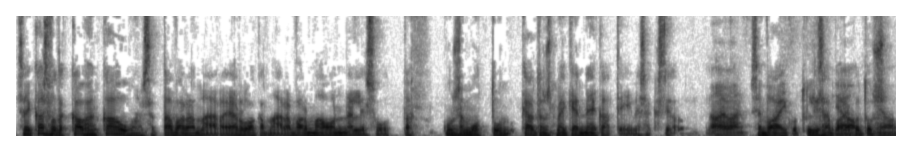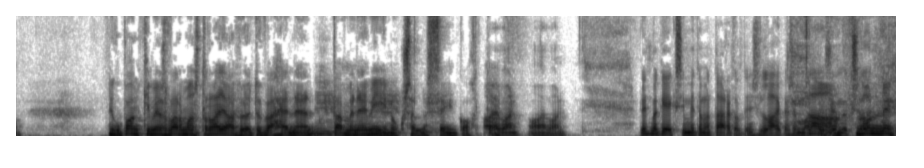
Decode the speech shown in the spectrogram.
Se ei kasvata kauhean kauan se tavaramäärä ja ruokamäärä varmaan onnellisuutta, kun se muuttuu käytännössä melkein negatiiviseksi Aivan. se vaikut, lisävaikutus. Joo, joo. Niin kuin pankkimies varmaan sitä rajahyöty vähenee mm. tai menee miinukselle siinä kohtaa. Aivan, aivan. Nyt mä keksin, mitä mä tarkoitin sillä aikaisemmalla Aa, kysymyksellä. Nonni.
